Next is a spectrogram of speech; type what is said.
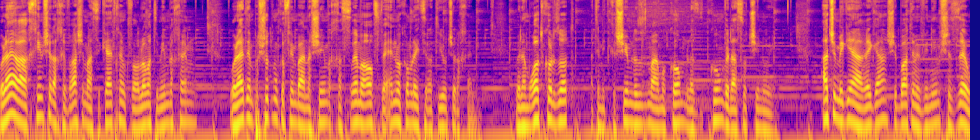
אולי הערכים של החברה שמעסיקה אתכם כבר לא מתאימים לכם, אולי אתם פשוט מוקפים באנשים חסרי מעוף ואין מקום ליצירתיות שלכם. ולמרות כל זאת, אתם מתקשים לזוז מהמקום, לקום ולעשות שינוי. עד שמגיע הרגע שבו אתם מבינים שזהו,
